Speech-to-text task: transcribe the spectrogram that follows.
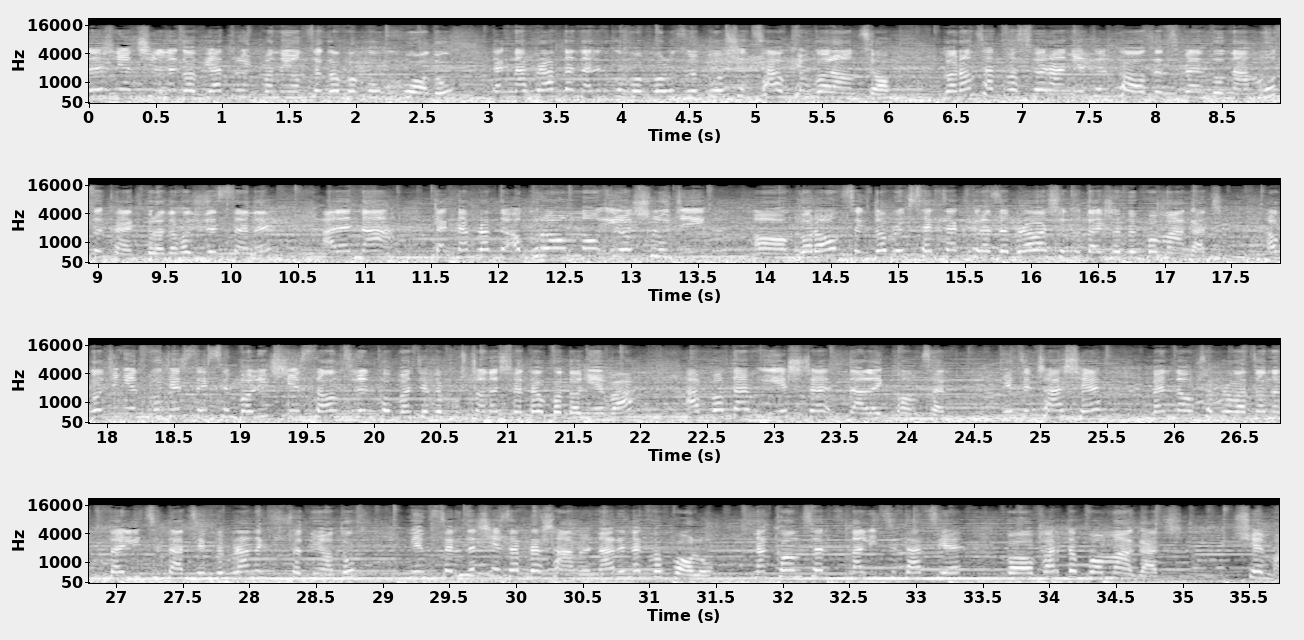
panującego wiatru i panującego wokół chłodu, tak naprawdę na rynku w Opolu zrobiło się całkiem gorąco. Gorąca atmosfera nie tylko ze względu na muzykę, która dochodzi ze sceny, ale na tak naprawdę ogromną ilość ludzi o gorących, dobrych sercach, która zebrała się tutaj, żeby pomagać. O godzinie 20 symbolicznie stąd z rynku będzie wypuszczone światełko do nieba, a potem jeszcze dalej koncert. W międzyczasie będą przeprowadzone tutaj licytacje wybranych przedmiotów, więc serdecznie zapraszamy na rynek w Opolu, na koncert, na licytację, bo warto pomagać. Siema!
